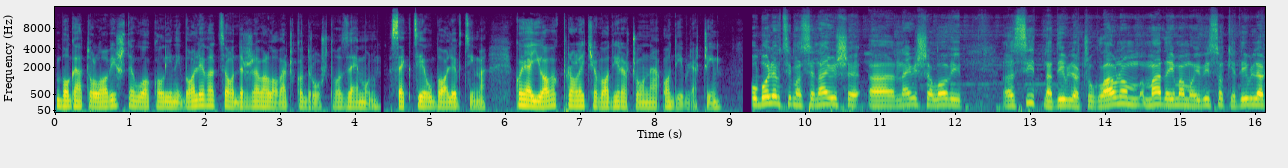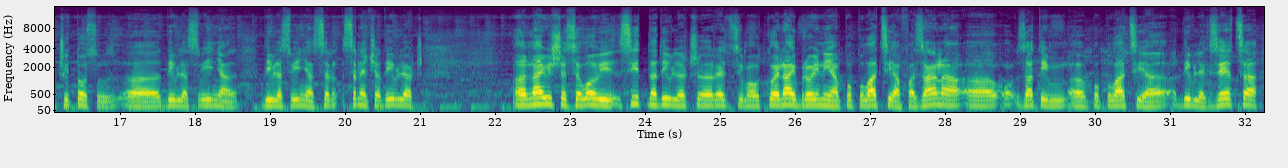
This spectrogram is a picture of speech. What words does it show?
Bogato lovište u okolini Boljevaca održava lovačko društvo Zemun, sekcija u Boljevcima, koja i ovog proleća vodi računa o divljači. U Boljevcima se najviše, najviše lovi sitna divljač uglavnom, mada imamo i visoke divljači, to su divlja svinja, divlja svinja, srneća divljač, Najviše se lovi sitna divljač, recimo, od koje je najbrojnija populacija fazana, zatim populacija divljeg zeca,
